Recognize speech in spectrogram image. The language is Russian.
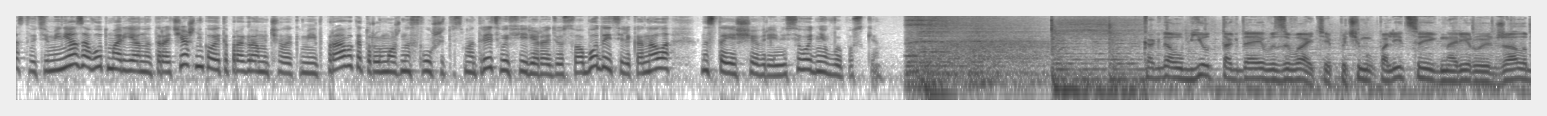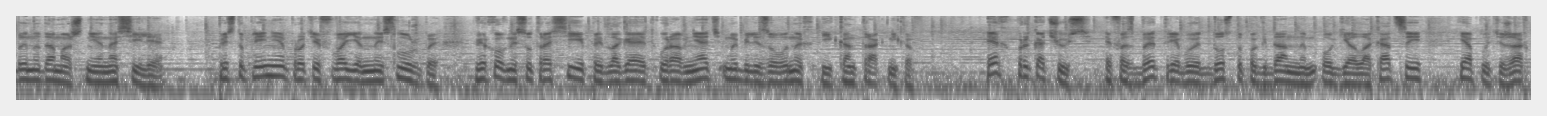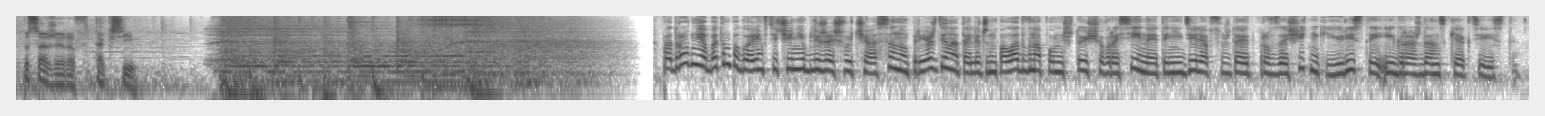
Здравствуйте, меня зовут Марьяна Тарачешникова. Это программа «Человек имеет право», которую можно слушать и смотреть в эфире «Радио Свобода» и телеканала «Настоящее время». Сегодня в выпуске. Когда убьют, тогда и вызывайте. Почему полиция игнорирует жалобы на домашнее насилие? Преступления против военной службы. Верховный суд России предлагает уравнять мобилизованных и контрактников – Эх, прокачусь. ФСБ требует доступа к данным о геолокации и о платежах пассажиров такси. Подробнее об этом поговорим в течение ближайшего часа, но прежде Наталья Джанпаладова напомнит, что еще в России на этой неделе обсуждают правозащитники, юристы и гражданские активисты.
